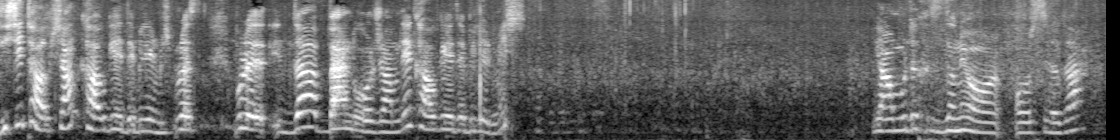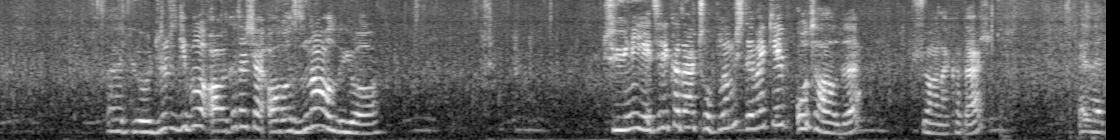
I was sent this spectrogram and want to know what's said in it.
dişi tavşan kavga edebilirmiş. Burası burada ben doğuracağım diye kavga edebilirmiş. Yağmur da hızlanıyor o, o sırada. Evet gördüğünüz gibi arkadaşlar ağzına alıyor. Tüyünü yeteri kadar toplamış demek ki hep ot aldı şu ana kadar. Evet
